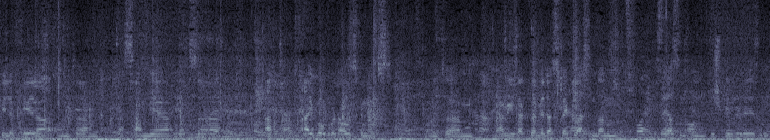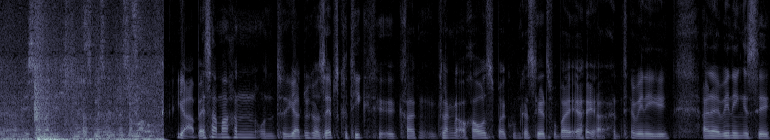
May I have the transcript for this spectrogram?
viele Fehler und ähm, das haben wir jetzt, äh, hat, hat Freiburg gut ausgenutzt. Und ähm, ja, wie gesagt, wenn wir das weglassen, dann wäre es ein ordentliches Spiel gewesen. Äh, ist aber nicht das müssen wir besser machen. Ja, besser machen und ja, durchaus Selbstkritik äh, klang, da auch raus bei Kuhn Castells, wobei er ja einer der wenigen, einer der wenigen ist, die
